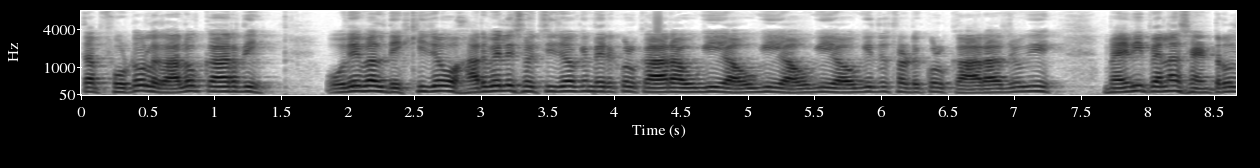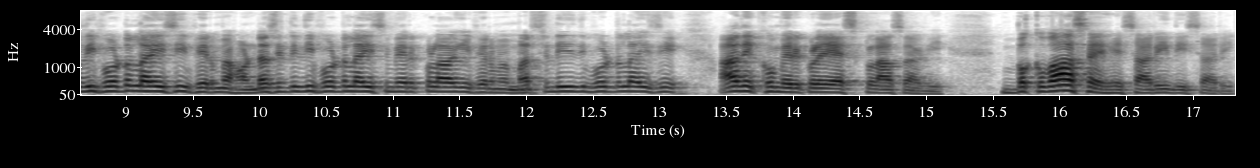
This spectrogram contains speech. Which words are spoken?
ਤਾਂ ਫੋਟੋ ਲਗਾ ਲਓ ਕਾਰ ਦੀ। ਉਹਦੇ ਵੱਲ ਦੇਖੀ ਜਾਓ। ਹਰ ਵੇਲੇ ਸੋਚੀ ਜਾਓ ਕਿ ਮੇਰੇ ਕੋਲ ਕਾਰ ਆਊਗੀ ਆਊਗੀ ਆਊਗੀ ਆਊਗੀ ਤੇ ਤੁਹਾਡੇ ਕੋਲ ਕਾਰ ਆ ਜਾਊਗੀ। ਮੈਂ ਵੀ ਪਹਿਲਾਂ ਸੈਂਟਰੋ ਦੀ ਫੋਟੋ ਲਾਈ ਸੀ, ਫਿਰ ਮੈਂ ਹੋਂਡਾ ਸਿਟੀ ਦੀ ਫੋਟੋ ਲਾਈ ਸੀ ਮੇਰੇ ਕੋਲ ਆ ਗਈ, ਫਿਰ ਮੈਂ ਮਰਸੀਡੀਜ਼ ਦੀ ਫੋਟੋ ਲਾਈ ਸੀ। ਆਹ ਦੇਖੋ ਮੇਰੇ ਕੋਲ ਐਸ ਕਲਾਸ ਆ ਗਈ। ਬਕਵਾਸ ਹੈ ਇਹ ਸਾਰੀ ਦੀ ਸਾਰੀ।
